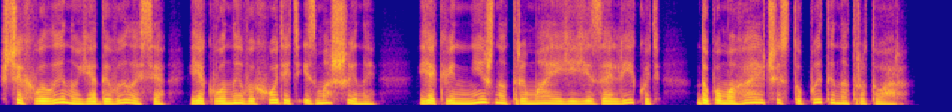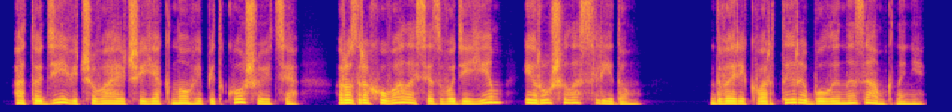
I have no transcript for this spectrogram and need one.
Ще хвилину я дивилася, як вони виходять із машини, як він ніжно тримає її за лікоть, допомагаючи ступити на тротуар. А тоді, відчуваючи, як ноги підкошуються, розрахувалася з водієм і рушила слідом. Двері квартири були не замкнені.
